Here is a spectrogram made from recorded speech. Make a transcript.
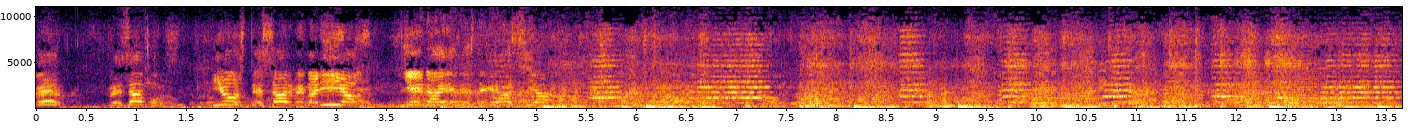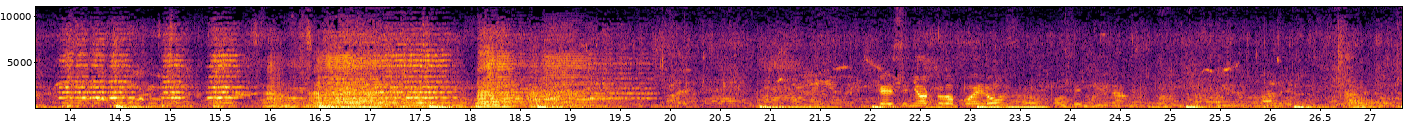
ver, rezamos. Dios te salve María, llena eres de gracia. Que el Señor Todopoderoso os bendiga. Padre Santo.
